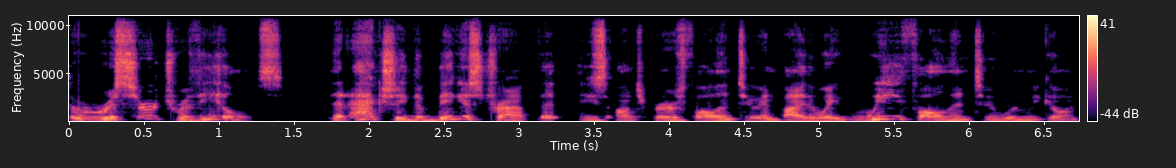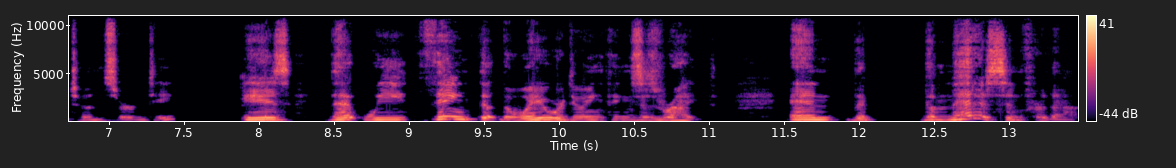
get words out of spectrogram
research reveals that actually the biggest trap that these entrepreneurs fall into, and by the way, we fall into when we go into uncertainty, is that we think that the way we're doing things is right. And the, the medicine for that,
